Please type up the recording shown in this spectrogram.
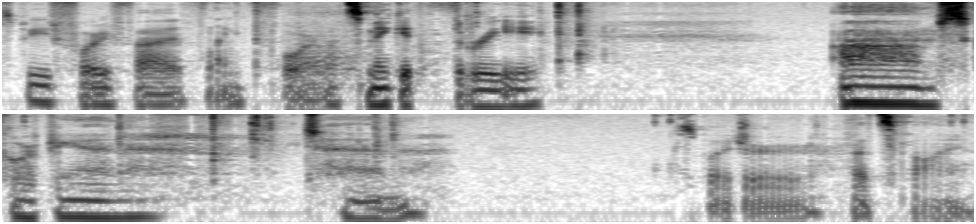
Speed 45, length 4. Let's make it 3. Um, Scorpion 10. Spider, that's fine.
